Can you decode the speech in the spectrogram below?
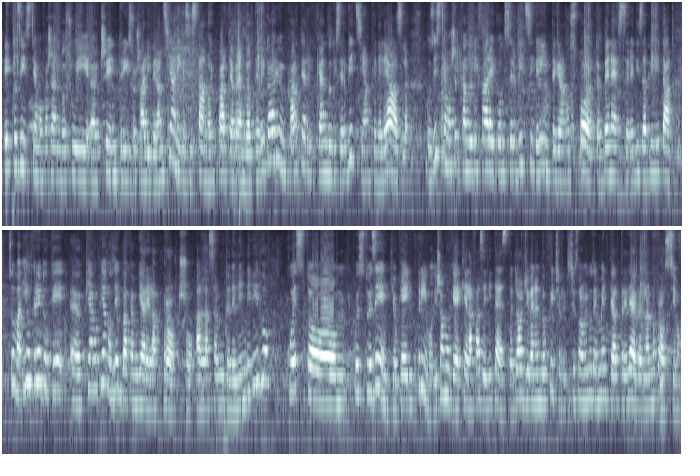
E così stiamo facendo sui eh, centri sociali per anziani che si stanno in parte aprendo al territorio, in parte arricchendo di servizi anche delle ASL, così stiamo cercando di fare con servizi che integrano sport, benessere, disabilità, insomma io credo che eh, piano piano debba cambiare l'approccio alla salute dell'individuo questo, questo, esempio, che è il primo, diciamo che, che, è la fase di test, già oggi venendo qui ci sono venute in mente altre idee per l'anno prossimo,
